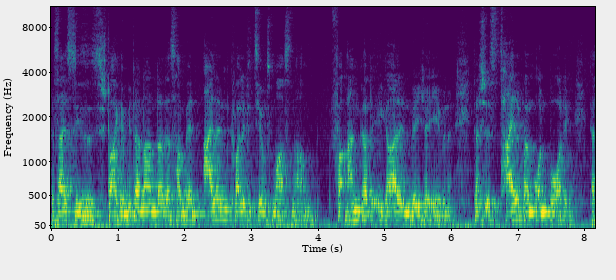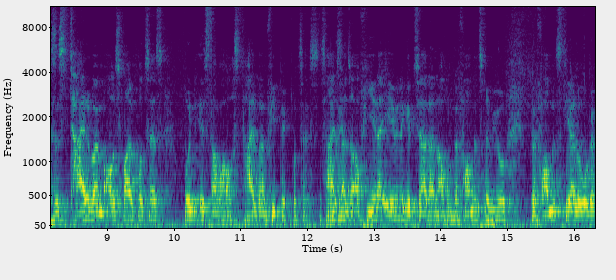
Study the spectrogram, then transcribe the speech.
Das heißt, dieses starke Miteinander, das haben wir in allen Qualifizierungsmaßnahmen verankert, egal in welcher Ebene. Das ist Teil beim Onboarding, das ist Teil beim Auswahlprozess und ist aber auch Teil beim Feedback-Prozess. Das heißt okay. also, auf jeder Ebene gibt es ja dann auch ein Performance-Review, Performance-Dialoge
